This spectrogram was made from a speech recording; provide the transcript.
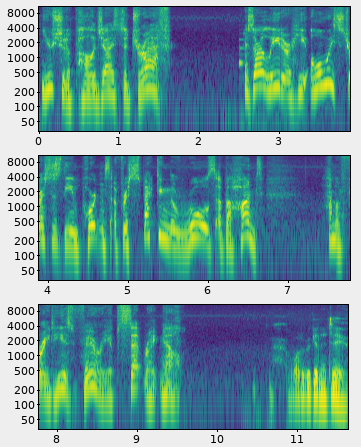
You should apologize to Draff. As our leader, he always stresses the importance of respecting the rules of the hunt. I'm afraid he is very upset right now. What are we going to do?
